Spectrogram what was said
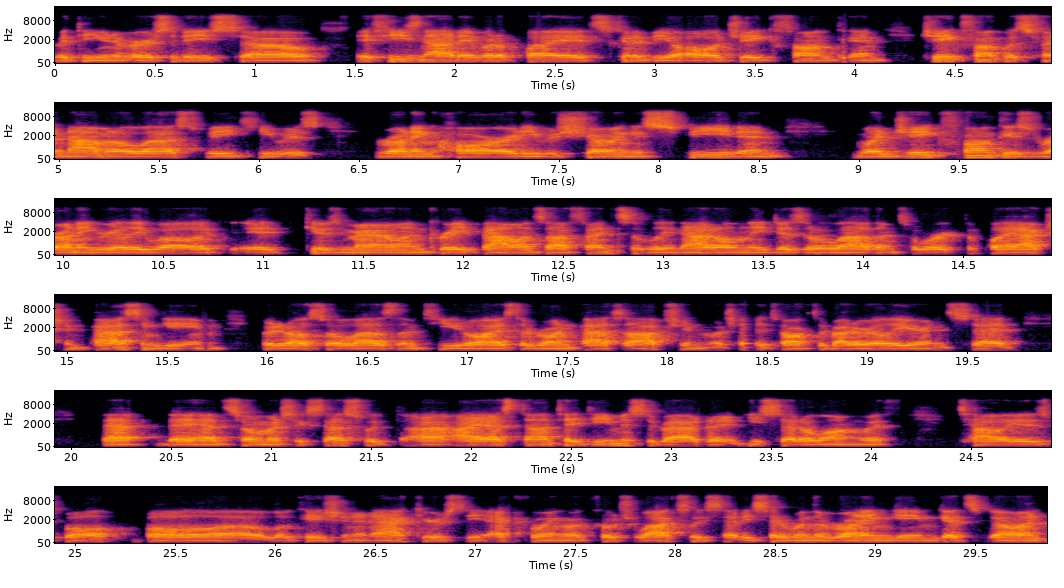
with the university. So if he's not able to play, it's going to be all Jake Funk. And Jake Funk was phenomenal last week. He was running hard. He was showing his speed. And when Jake Funk is running really well, it, it gives Maryland great balance offensively. Not only does it allow them to work the play action passing game, but it also allows them to utilize the run pass option, which I talked about earlier and said that they had so much success with. Uh, I asked Dontay Demus about it, and he said, along with Taulia's ball ball uh, location and accuracy, echoing what Coach Locksley said. He said, when the running game gets going,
